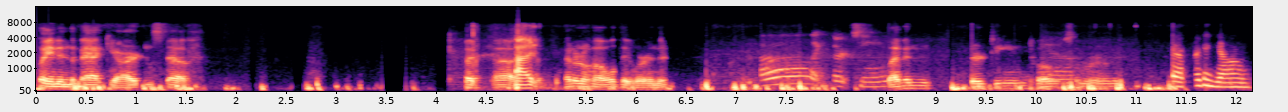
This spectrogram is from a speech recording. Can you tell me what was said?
playing in the backyard and stuff. But uh, I- I don't know how old they were in there Uh, like 13. 11, 13, 12, Yeah. somewhere around there. They're pretty young.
